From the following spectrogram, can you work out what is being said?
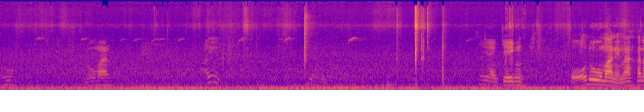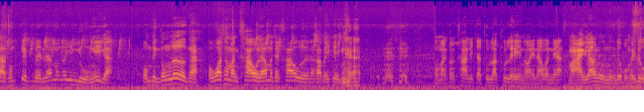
ดูดูมัน ไอ้นี่ จริงโหดูมันเห็นไหมขนาดผมเก็บเบ็ดแล้วมันก็ยังอยู่งี้อีกอะผมถึงต้องเลิกไงเพราะว่าถ้ามันเข้าแล้วมันจะเข้าเลยนะครับไอเฮงเนี่ยของมันค่อนข้างที่จะทุลักทุเลหน่อยนะวันนี้มาอีกแล้วหนูหนูเดี๋ยวผมให้ดู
